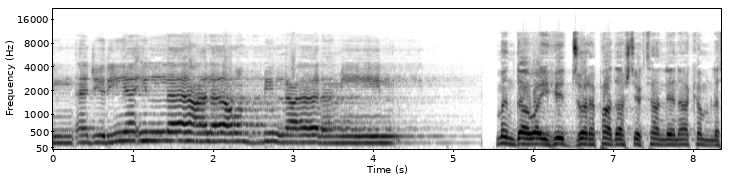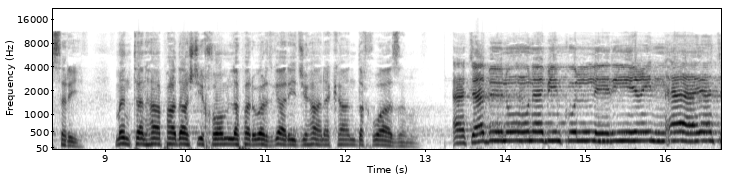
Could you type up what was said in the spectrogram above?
إن أجري إلا على رب العالمين. من داوای هیچ جۆرە پاداشتێکتان لێ ناکەم لەسەری. من تەنها پاداشتی خۆم لە پەروەردگاری جیهانەکان دەخوازم. أتبنون بكل ريع آية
